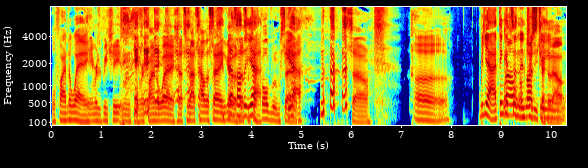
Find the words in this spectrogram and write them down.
will find a way. Gamers be cheating, gamers find a way. That's that's how the saying goes. That's That's, how the- what yeah. Jeff Goldblum said. Yeah. So Uh, but yeah, I think Well, it's an I'm interesting. it.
